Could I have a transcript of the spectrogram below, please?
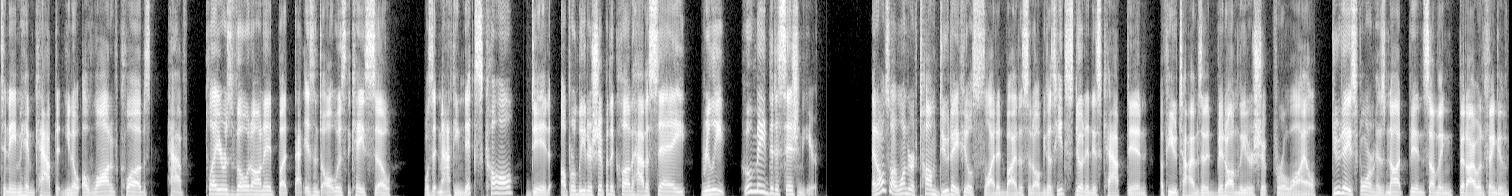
to name him captain. You know, a lot of clubs have players vote on it, but that isn't always the case. So, was it Matthew Nicks' call? Did upper leadership of the club have a say? Really, who made the decision here? And also, I wonder if Tom Doedee feels slighted by this at all because he'd stood in his captain a few times and had been on leadership for a while. Doedee's form has not been something that I would think of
